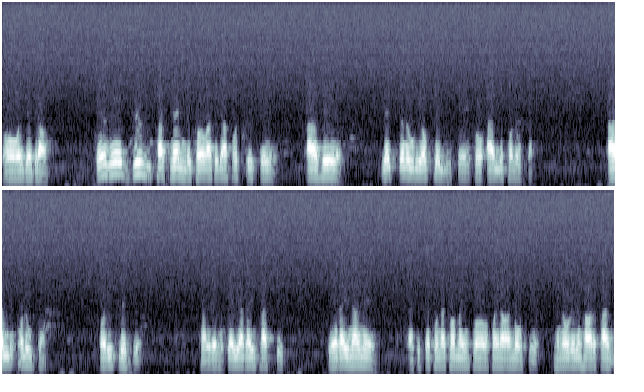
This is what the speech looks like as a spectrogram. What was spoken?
Å, jeg er glad. Jeg er Gud takknemlig for at jeg har fått se at her gikk det noe i oppfyllelse hvor alle forlot ham. Alle forlot ham, og de flydde. Hva det vil si rent praktisk, det regner jeg med at jeg skal kunne komme inn på, på en annen måte. Men nå vil en ha det fram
